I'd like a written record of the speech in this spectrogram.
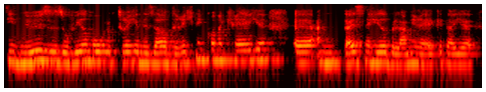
die neuzen zoveel mogelijk terug in dezelfde richting konden krijgen. en dat is een heel belangrijke, dat je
